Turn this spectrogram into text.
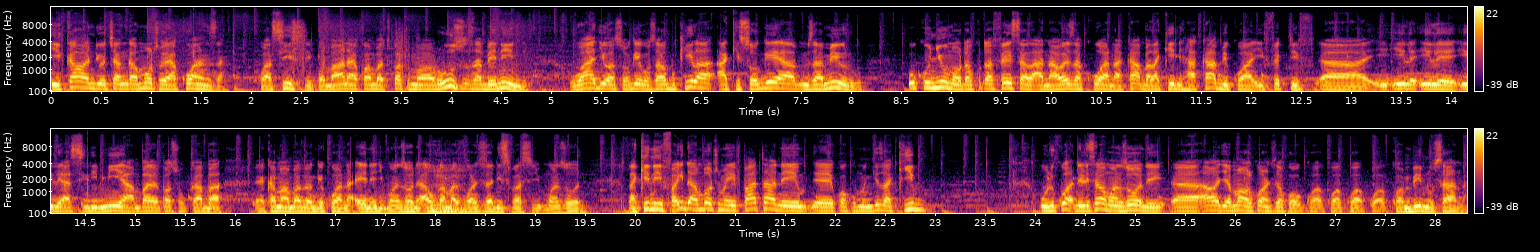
ikawa ndio changamoto ya kwanza kwa sisi, kwa maana ya kwamba tukawa tumewaruhusu sasa Benin waje wasogee, kwa sababu kila akisogea Mzamiru huku nyuma utakuta Faisal anaweza kuwa anakaba lakini hakabi kwa effective uh, ile, ile, ile asilimia ambayo alipaswa kukaba eh, kama ambavyo angekuwa na energy mwanzoni au kama alikuwa anacheza Dismas mwanzoni. Lakini faida ambayo tumeipata ni eh, kwa kumwingiza Kib ulikuwa nilisema mwanzoni uh, hawa jamaa walikuwa wanacheza kwa, kwa, kwa, kwa, kwa, kwa mbinu sana.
